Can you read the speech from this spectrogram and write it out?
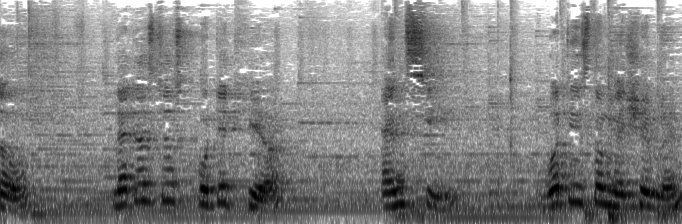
So let us just put it here and see what is the measurement.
